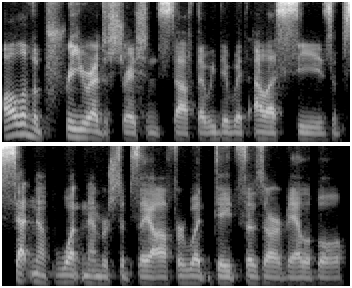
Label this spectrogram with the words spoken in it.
All of the pre-registration stuff that we did with LSCs of setting up what memberships they offer, what dates those are available,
